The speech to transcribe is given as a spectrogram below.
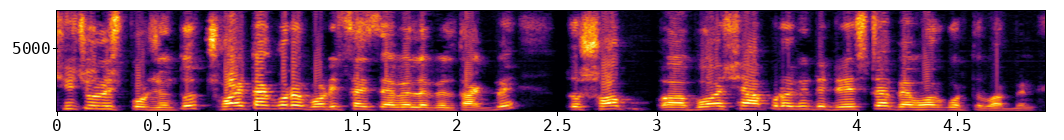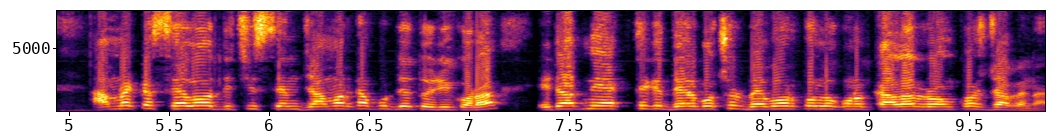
ছিচল্লিশ পর্যন্ত। ছয়টা করে বডি সাইজ অ্যাভেলেবেল থাকবে। তো সব বয়সে আপনারা কিন্তু ড্রেসটা ব্যবহার করতে পারবেন। আমরা একটা সেলোয়ার দিচ্ছি সেম জামার কাপড় দিয়ে তৈরি করা। এটা আপনি এক থেকে দেড় বছর ব্যবহার করলে কোনো কালার রং যাবে না।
